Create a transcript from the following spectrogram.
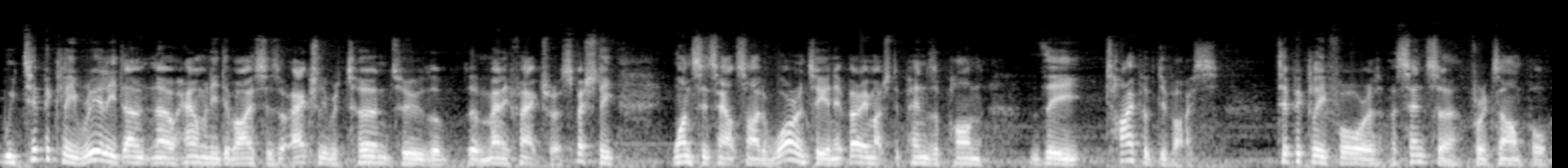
we typically really don't know how many devices are actually returned to the, the manufacturer, especially once it's outside of warranty, and it very much depends upon the type of device. Typically for a, sensor, for example,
